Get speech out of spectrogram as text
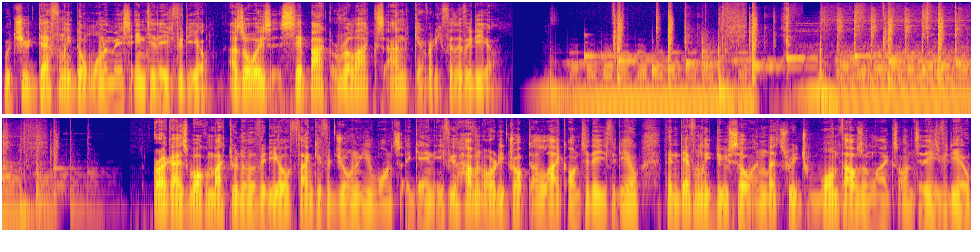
which you definitely don't want to miss in today's video. As always, sit back, relax, and get ready for the video. Alright guys, welcome back to another video. Thank you for joining me once again. If you haven't already dropped a like on today's video, then definitely do so and let's reach 1000 likes on today's video.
